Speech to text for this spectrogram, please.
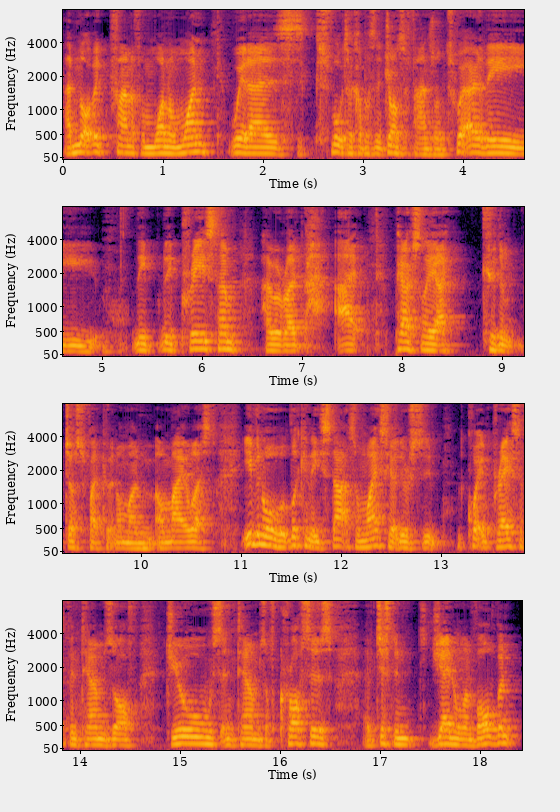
I'm not a big fan of him one on one. Whereas spoke to a couple of St Johnstone fans on Twitter, they they they praised him. However, I, I personally I couldn't justify putting him on, on my list. Even though looking at his stats on my site, they're quite impressive in terms of duels, in terms of crosses, uh, just in general involvement.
